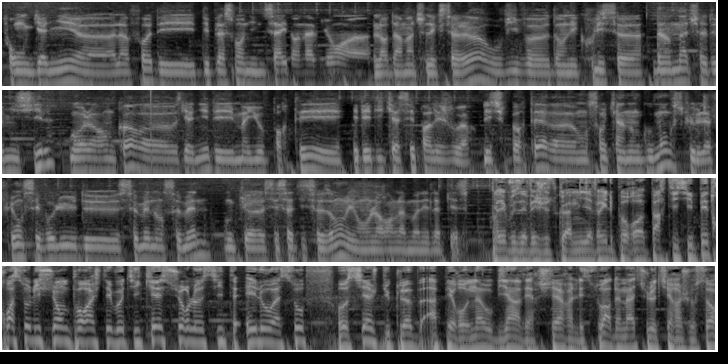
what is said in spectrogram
pourront gagner euh, à la fois des déplacements en inside en avion euh, lors d'un match à l'extérieur ou vivre dans les coulisses d'un match à domicile ou alors encore gagner des maillots portés et, dédicacés par les joueurs. Les supporters, on sent qu'il y a un engouement parce que l'affluence évolue de semaine en semaine, donc c'est satisfaisant et on leur rend la monnaie de la pièce. Vous avez jusqu'à mi-avril pour participer. Trois solutions pour acheter vos tickets sur le site Hello Asso au siège du club à Perona ou bien à Verchères. Les soirs de match, le tirage au sort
